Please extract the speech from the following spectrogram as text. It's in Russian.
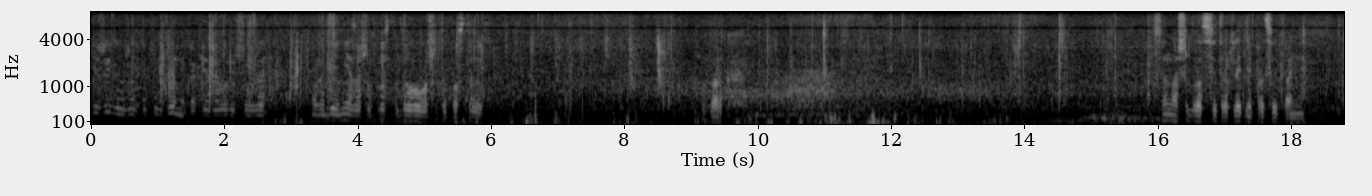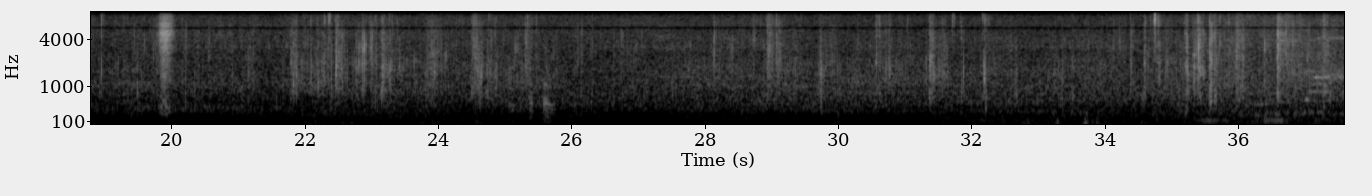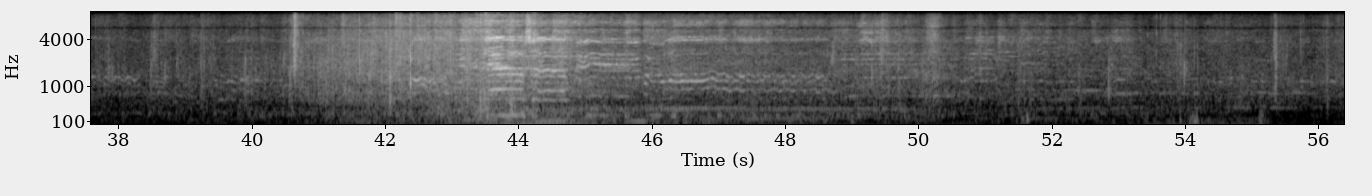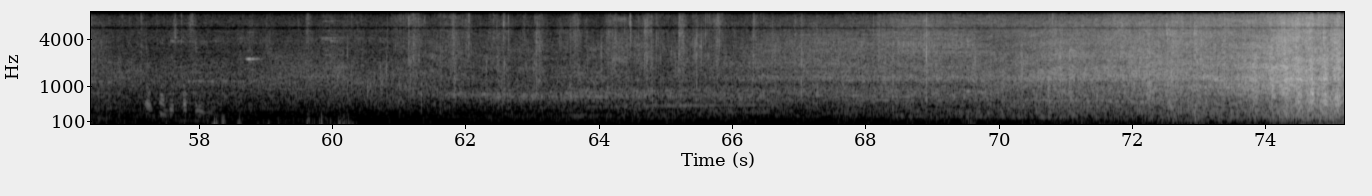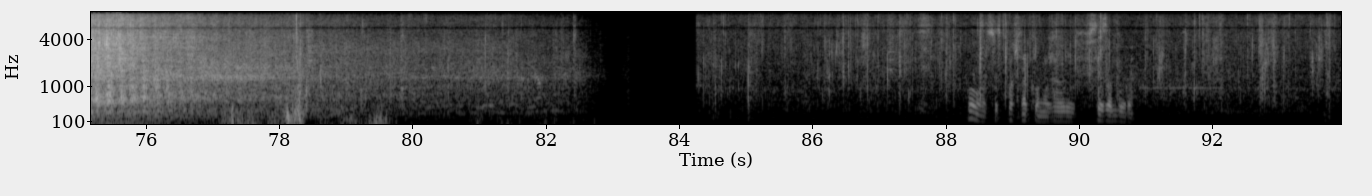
Люди жили уже в таких домиках, я же говорю, что уже у людей не за что просто другого что-то построить. Жарко. Це наше 23-летнее процветание. Полностью сплошняком, я же говорю, все заборы.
